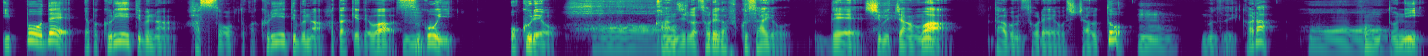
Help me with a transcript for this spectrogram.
一方で、やっぱクリエイティブな発想とか、クリエイティブな畑では、すごい遅れをはあ。感じるが、それが副作用で、渋ちゃんは多分それをしちゃうと、うん。むずいから、本本当に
